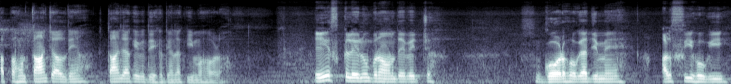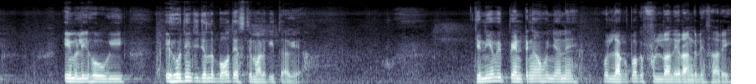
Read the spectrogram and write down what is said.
ਆਪਾਂ ਹੁਣ ਤਾਂ ਚੱਲਦੇ ਆਂ ਤਾਂ ਜਾ ਕੇ ਵੀ ਦੇਖਦੇ ਆਂ ਦਾ ਕੀ ਮਾਹੌਲ ਆ। ਇਸ ਕਿਲੇ ਨੂੰ ਬਣਾਉਣ ਦੇ ਵਿੱਚ ਗੋੜ ਹੋ ਗਿਆ, ਜਿਵੇਂ ਅਲਸੀ ਹੋ ਗਈ, ਇਮਲੀ ਹੋ ਗਈ, ਇਹੋ ਜਿਹੀਆਂ ਚੀਜ਼ਾਂ ਦਾ ਬਹੁਤ ਇਸਤੇਮਾਲ ਕੀਤਾ ਗਿਆ। ਜਿੰਨੀਆਂ ਵੀ ਪੇਂਟਿੰਗਾਂ ਹੋਈਆਂ ਨੇ, ਉਹ ਲਗਭਗ ਫੁੱਲਾਂ ਦੇ ਰੰਗ ਨੇ ਸਾਰੇ।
